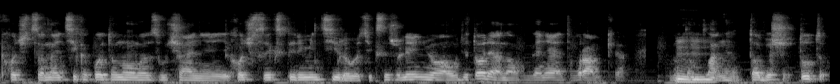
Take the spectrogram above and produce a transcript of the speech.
хочется найти какое-то новое звучание, и хочется экспериментировать. И, к сожалению, аудитория, она вгоняет в рамки в этом mm-hmm. плане. То бишь, тут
